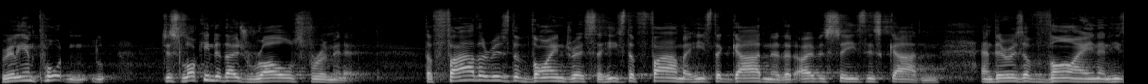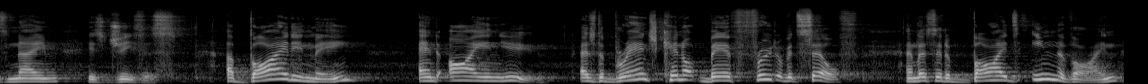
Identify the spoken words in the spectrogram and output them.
Really important. Just lock into those roles for a minute. The Father is the vine dresser, He's the farmer, He's the gardener that oversees this garden. And there is a vine, and His name is Jesus. Abide in me, and I in you. As the branch cannot bear fruit of itself unless it abides in the vine,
